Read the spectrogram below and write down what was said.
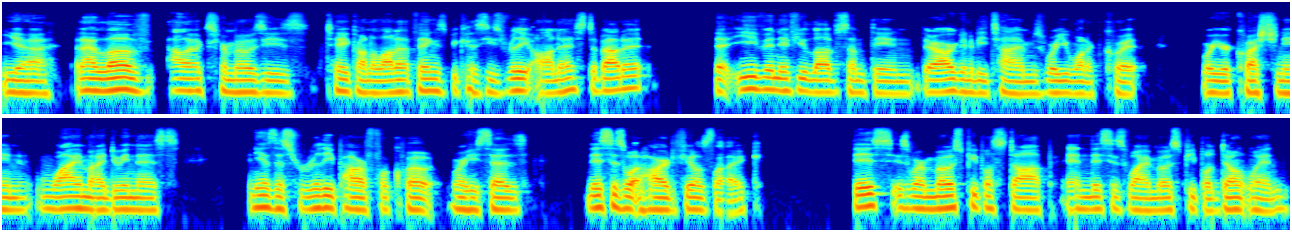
Yeah and i love alex Hormozi's take on a lot of things because he's really honest about it that even if you love something there are going to be times where you want to quit where you're questioning why am i doing this and he has this really powerful quote where he says this is what hard feels like. This is where most people stop, and this is why most people don't win.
